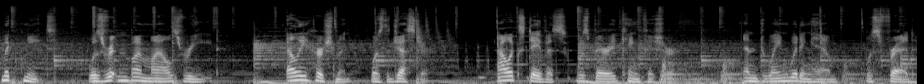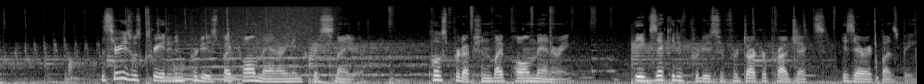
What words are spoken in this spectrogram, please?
McMeat was written by Miles Reid. Elie Hirschman was the jester. Alex Davis was Barry Kingfisher. And Dwayne Whittingham was Fred. The series was created and produced by Paul Mannering and Chris Snyder. Post production by Paul Mannering. The executive producer for Darker Projects is Eric Busby.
